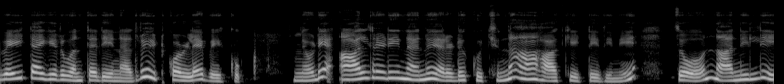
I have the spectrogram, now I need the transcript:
ವೆಯ್ಟ್ ಆಗಿರುವಂಥದ್ದು ಏನಾದರೂ ಇಟ್ಕೊಳ್ಳೇಬೇಕು. ನೋಡಿ ಆಲ್ರೆಡಿ ನಾನು ಎರಡು ಕುಚ್ಚನ್ನ ಹಾಕಿ ಇಟ್ಟಿದ್ದೀನಿ. ಸೊ, ನಾನಿಲ್ಲಿ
